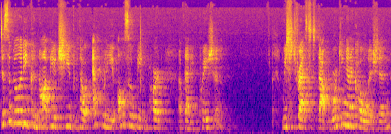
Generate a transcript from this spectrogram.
disability could not be achieved without equity also being part of that equation. We stressed that working in a coalition,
